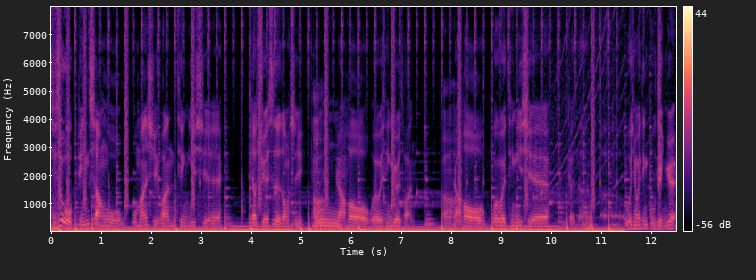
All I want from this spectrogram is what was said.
其实我平常我我蛮喜欢听一些比较爵士的东西，然后我也会听乐团，然后我也会听一些可能呃，我以前会听古典乐，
